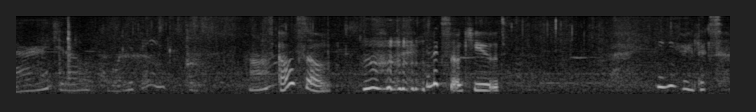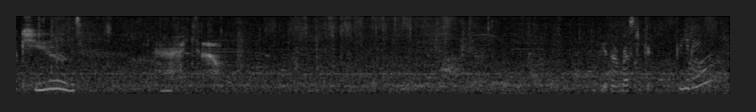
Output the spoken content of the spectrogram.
Alright, kiddo. What do you think? Huh? It's Awesome. it looks so cute. Here, it looks so cute. Alright, kiddo. Give you the rest of your feeding.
